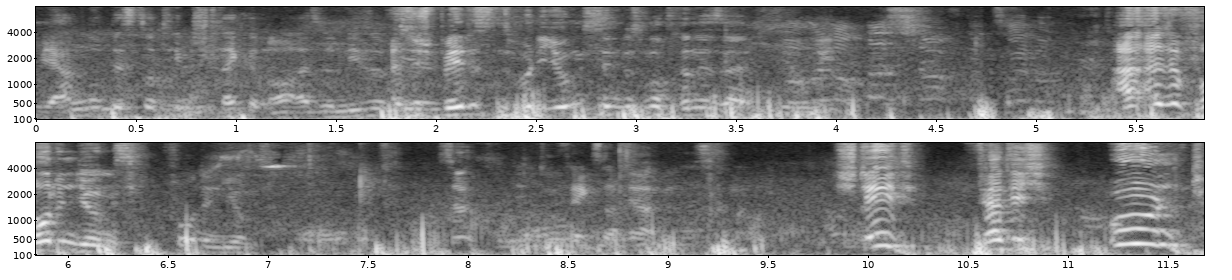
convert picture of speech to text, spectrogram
Wir haben nur bis dorthin Strecke, ne? Also, nie so also spätestens, wo die Jungs sind, müssen wir drinnen sein. Ah, also vor den Jungs. Vor den Jungs. So, du fängst an, ja. Steht! Fertig! Und!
